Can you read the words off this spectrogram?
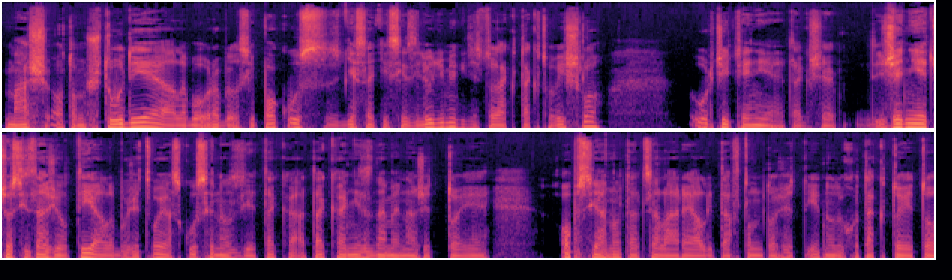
Máš o tom štúdie, alebo urobil si pokus s 10 tisíc ľuďmi, kde to tak, takto vyšlo? Určite nie. Takže, že niečo si zažil ty, alebo že tvoja skúsenosť je taká a taká, neznamená, že to je obsiahnutá celá realita v tomto, že jednoducho takto je to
